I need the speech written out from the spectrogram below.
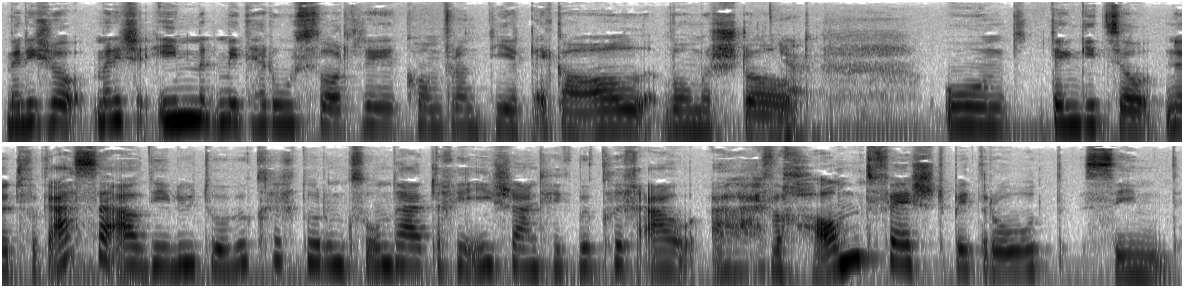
Man ist, auch, man ist immer mit Herausforderungen konfrontiert, egal wo man steht. Ja. Und dann gibt es ja nicht vergessen, auch die Leute, die wirklich durch eine gesundheitliche Einschränkung wirklich auch, auch einfach handfest bedroht sind.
